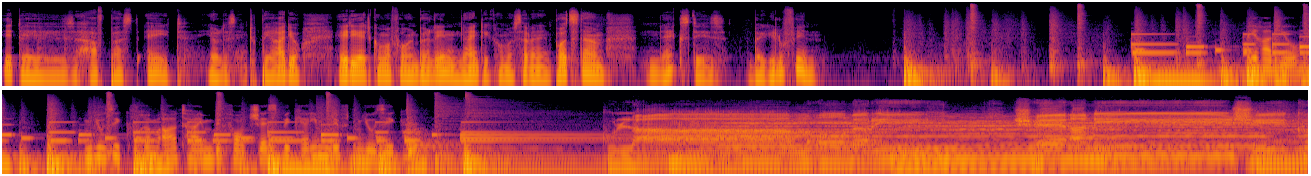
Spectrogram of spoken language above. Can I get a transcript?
It is half past eight. You're listening to Pi Radio, 88.4 in Berlin, 90.7 in Potsdam. Next is Beggy Lufin. Pi Radio. Music from our time before jazz became lift music. כולם אומרים שאני שיכור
